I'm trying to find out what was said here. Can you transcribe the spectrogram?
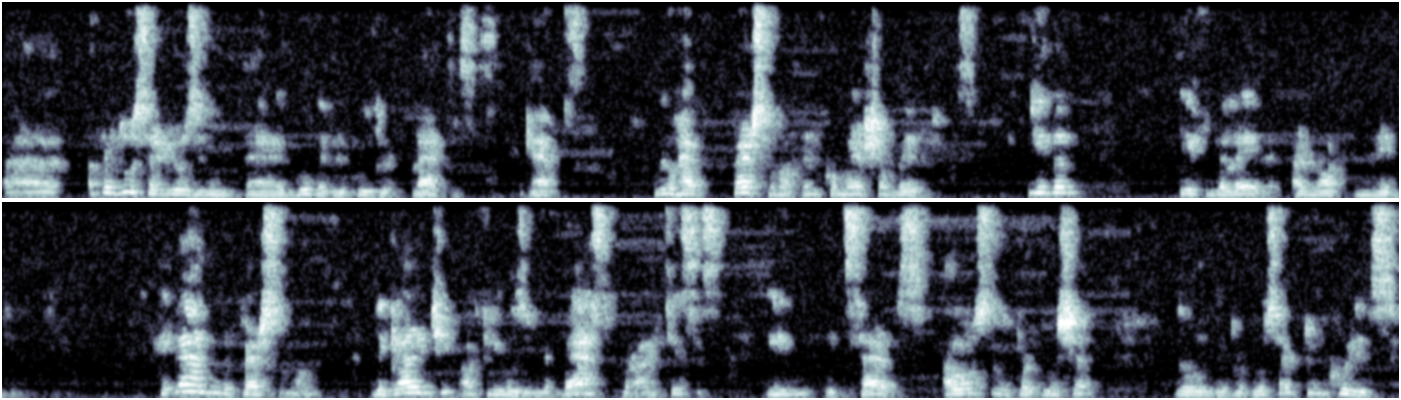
Uh, a producer using uh, good agricultural practices, GAPS, will have personal and commercial benefits, even if the latter are not immediate. Regarding the personal, the guarantee of using the best practices in its service allows the producer, the producer to increase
